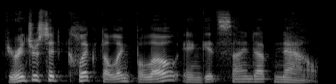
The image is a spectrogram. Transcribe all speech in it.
if you're interested, click the link below and get signed up now.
